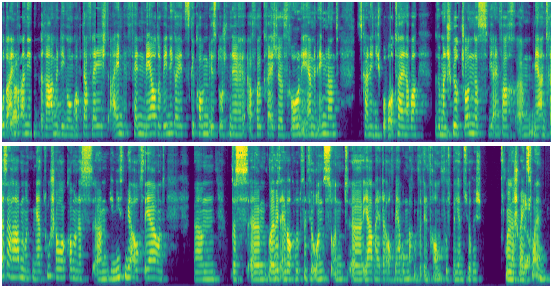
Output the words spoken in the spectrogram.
oder ja. einfach an den Rahmenbedingungen, ob da vielleicht ein Fan mehr oder weniger jetzt gekommen ist durch eine erfolgreiche Frauen-EM in England. Das kann ich nicht beurteilen, aber also man spürt schon, dass wir einfach ähm, mehr Interesse haben und mehr Zuschauer kommen. Das ähm, genießen wir auch sehr und ähm, das ähm, wollen wir jetzt einfach nutzen für uns und äh, ja, weiter auch Werbung machen für den Frauenfußball hier in Zürich und in der Schweiz ja. vor allem.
